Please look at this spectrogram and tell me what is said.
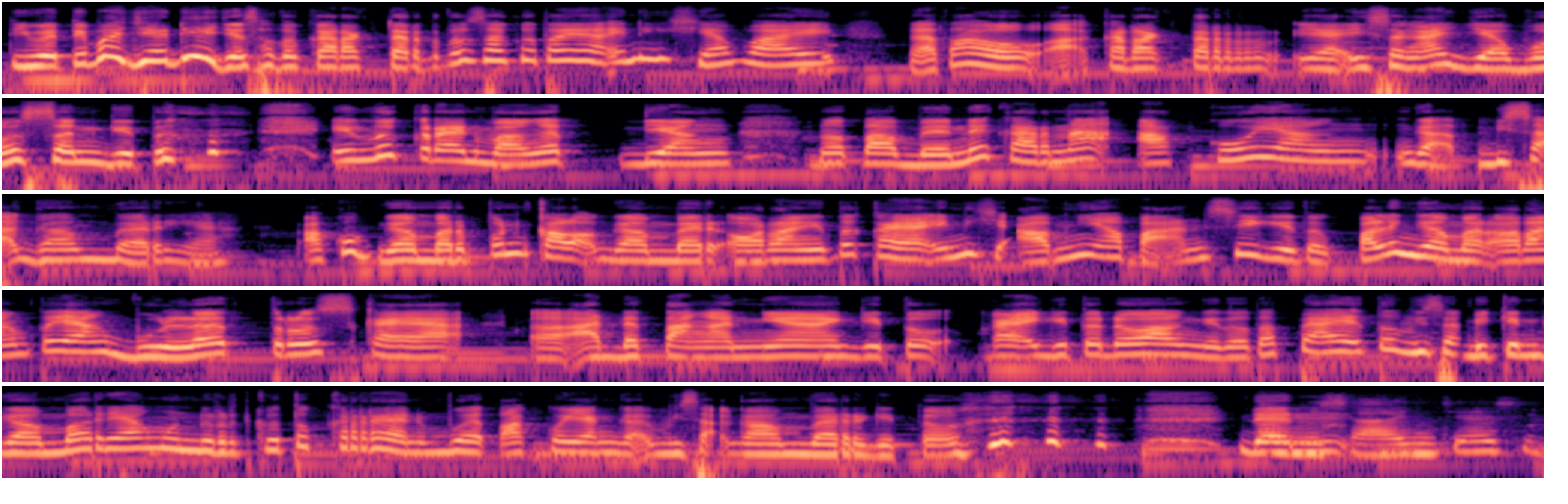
tiba-tiba jadi aja satu karakter. Terus aku tanya ini siapa Ai nggak tahu ah, karakter ya iseng aja bosen gitu. Itu keren banget yang notabene karena aku yang nggak bisa gambar ya aku gambar pun kalau gambar orang itu kayak ini si Amni apaan sih? gitu. Paling gambar orang tuh yang bulat terus kayak eh, ada tangannya gitu kayak gitu doang gitu. Tapi Ai tuh bisa bikin gambar yang menurutku tuh keren buat aku yang nggak bisa gambar gitu. Dan bisa aja sih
